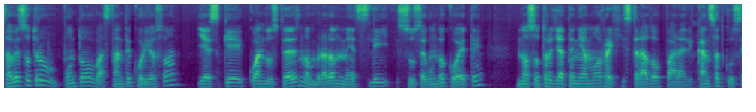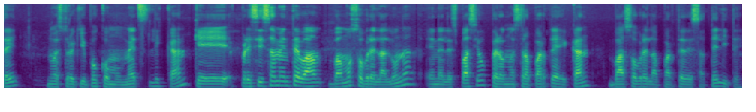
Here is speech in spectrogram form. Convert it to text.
¿Sabes otro punto bastante curioso? Y es que cuando ustedes nombraron Metzli su segundo cohete, nosotros ya teníamos registrado para el Kansat Kusei nuestro equipo como Metzli Kan, que precisamente va, vamos sobre la luna en el espacio, pero nuestra parte de Kan va sobre la parte de satélite.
